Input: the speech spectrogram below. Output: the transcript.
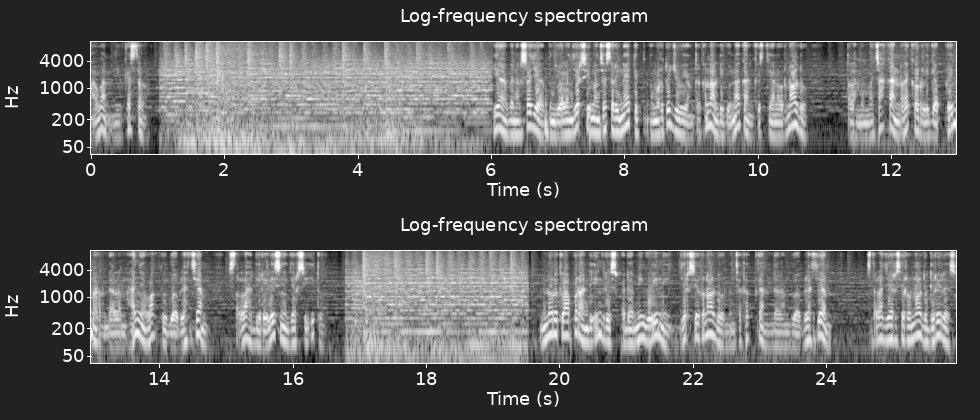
lawan Newcastle. Ya, benar saja, penjualan jersey Manchester United nomor 7 yang terkenal digunakan Cristiano Ronaldo telah memecahkan rekor Liga Premier dalam hanya waktu 12 jam setelah dirilisnya jersey itu. Menurut laporan di Inggris pada minggu ini, jersey Ronaldo mencatatkan dalam 12 jam setelah jersey Ronaldo dirilis.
